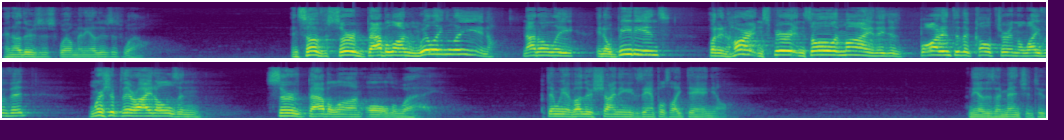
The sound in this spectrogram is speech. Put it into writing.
And others as well, many others as well. And some served Babylon willingly, and not only in obedience, but in heart and spirit and soul and mind. They just bought into the culture and the life of it, worshiped their idols, and served Babylon all the way. But then we have other shining examples like Daniel and the others I mentioned, who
